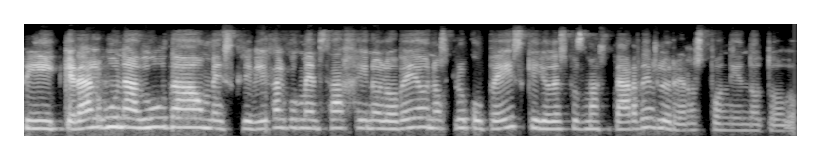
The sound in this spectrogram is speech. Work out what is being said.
Si queda alguna duda o me escribís algún mensaje y no lo veo, no os preocupéis que yo después más tarde os lo iré respondiendo todo.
